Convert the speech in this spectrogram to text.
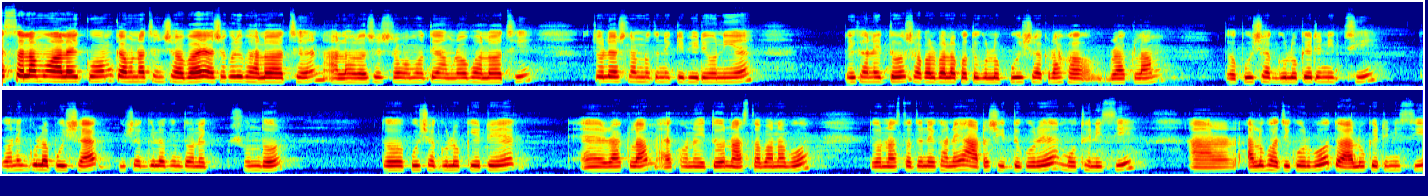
আসসালামু আলাইকুম, কেমন আছেন সবাই? আশা করি ভালো আছেন। আল্লাহর শেষ রহমতে আমরাও ভালো আছি। চলে আসলাম নতুন একটি ভিডিও নিয়ে। তো এখানেই তো সকালবেলা কতগুলো পুঁই শাক রাখা, রাখলাম। তো পুঁই শাকগুলো কেটে নিচ্ছি। তো অনেকগুলো পুঁই শাক। পুঁই শাকগুলো কিন্তু অনেক সুন্দর। তো পুঁই শাকগুলো কেটে রাখলাম। এখন এই তো নাস্তা বানাবো। তো নাস্তার জন্য এখানে আটা সিদ্ধ করে মথে নিছি। আর আলু ভাজি করব। তো আলু কেটে নিছি।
